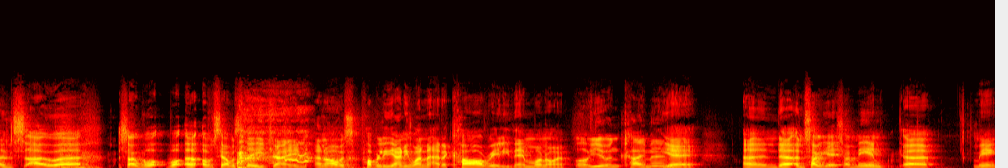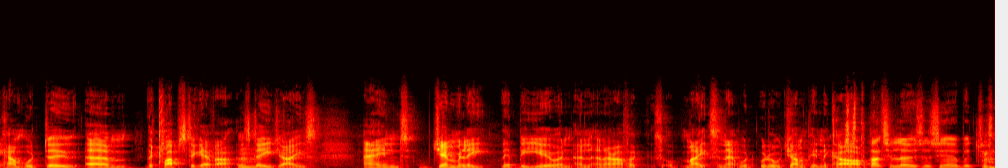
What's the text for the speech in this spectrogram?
and so uh, so what what uh, obviously I was DJing, and I was probably the only one that had a car really then, wasn't I? Oh, you and K man. Yeah, and uh, and so yeah, so me and uh, me and Camp would do um, the clubs together as DJs, and generally there'd be you and, and, and our other sort of mates and that would, would all jump in the car. Just a bunch of losers. Yeah, with just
